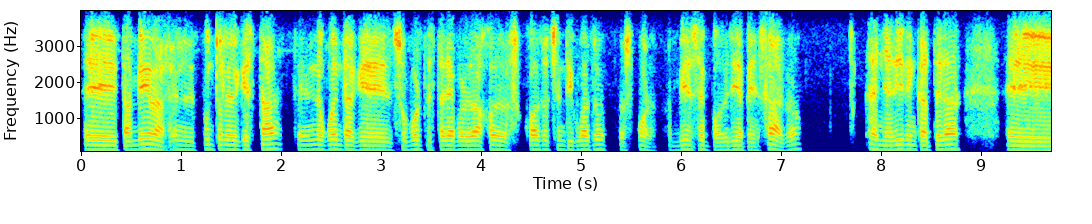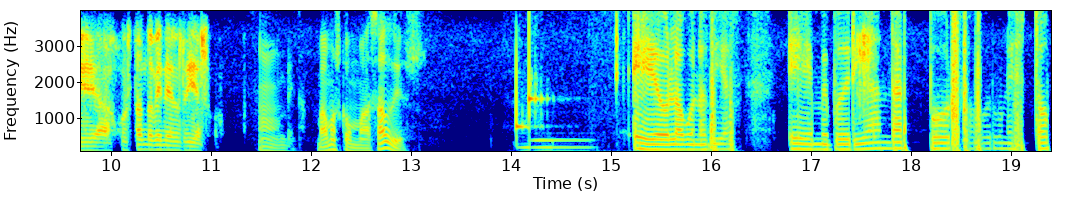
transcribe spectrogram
Eh, también en el punto en el que está, teniendo en cuenta que el soporte estaría por debajo de los 4.84, pues bueno, también se podría pensar, ¿no? Añadir en cartera eh, ajustando bien el riesgo. Mm, vamos con más audios. Eh, hola, buenos días. Eh, ¿Me podrían dar, por favor, un stop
